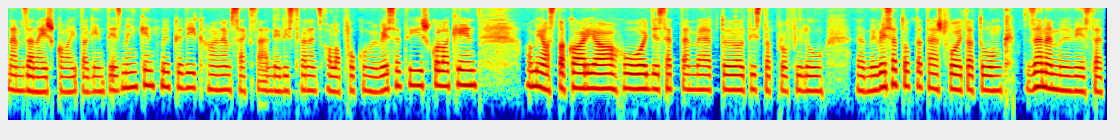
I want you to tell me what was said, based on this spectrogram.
nem zeneiskolai tagintézményként működik, hanem Szexárdi Liszt Ferenc alapfokú művészeti iskolaként, ami azt akarja, hogy szeptembertől tiszta profilú művészetoktatást folytatunk, zeneművészet,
